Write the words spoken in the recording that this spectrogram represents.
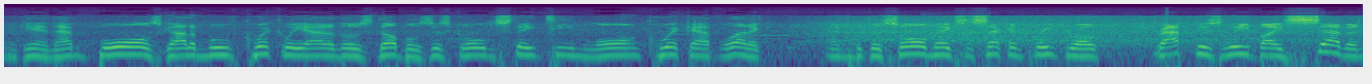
Again, that ball's got to move quickly out of those doubles. This Golden State team, long, quick, athletic. And Gasol makes a second free throw. Raptors lead by 7,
